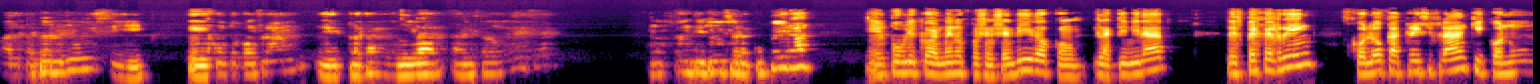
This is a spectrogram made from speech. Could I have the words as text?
para atacar a Lewis y, junto con Fran eh, tratar de dominar al estadounidense. No obstante Lewis se recupera el público al menos pues encendido con la actividad despeja el ring coloca a Crazy Frankie con un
